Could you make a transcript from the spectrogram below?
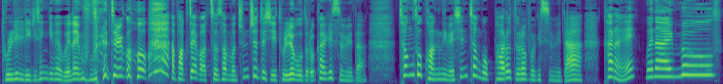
돌릴 일이 생기면 외나이 무브를 틀고 박자에 맞춰서 한번 춤추듯이 돌려보도록 하겠습니다. 청소광님의 신청곡 바로 들어보겠습니다. 카라의 When I Move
